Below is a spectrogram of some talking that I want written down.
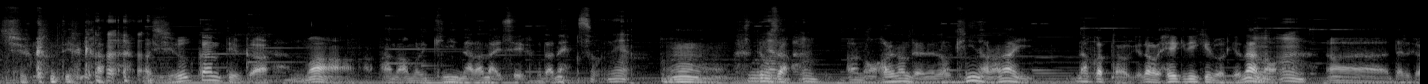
習慣っていうか、まあ習慣っていうか、まあ、あの、あんまり気にならない性格だね。そうね。うん。でもさ、うん。あのあれなんだよね。だから気にならないなかったわけ。だから平気でいけるわけよなあの、うんうん。あー誰か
